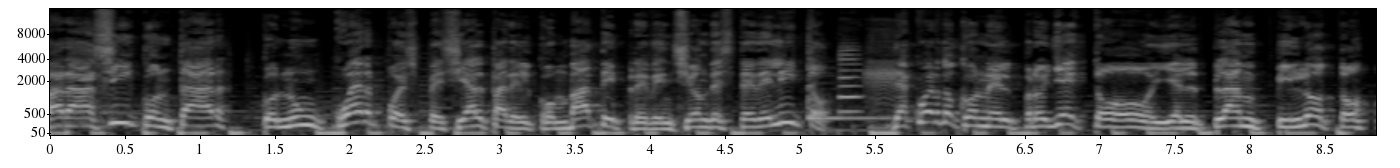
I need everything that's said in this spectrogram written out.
para así contar con un cuerpo especial para el combate y prevención de este delito. De acuerdo con el proyecto y el plan piloto,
